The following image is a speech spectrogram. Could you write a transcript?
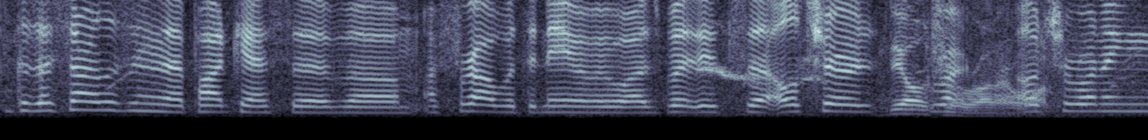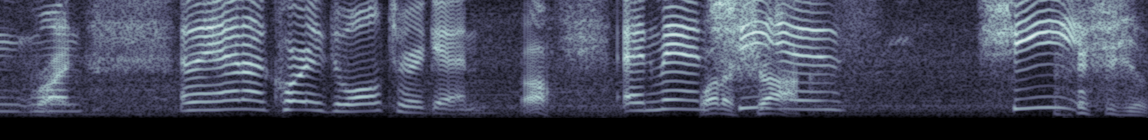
Because I started listening to that podcast of um, I forgot what the name of it was, but it's the ultra The Ultra run- Runner one. ultra running Right. one, and they had on Courtney Dauwalter again. Oh, And man, she shock. is she she's a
